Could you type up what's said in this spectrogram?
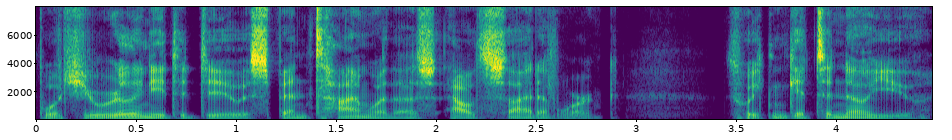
But what you really need to do is spend time with us outside of work so we can get to know you.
